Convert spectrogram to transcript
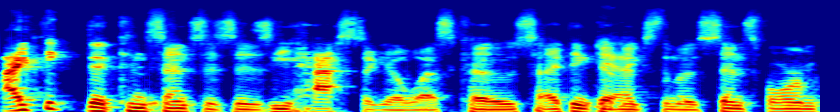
I think the consensus is he has to go West Coast. I think that yeah. makes the most sense for him.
